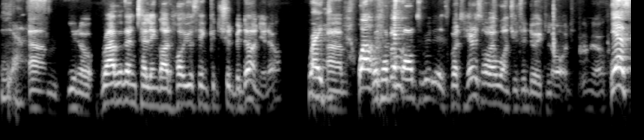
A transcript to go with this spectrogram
yes, Um, you know, rather than telling God how you think it should be done, you know. right. Um, well, whatever and- God's will is, but here's how I want you to do it, Lord. You know. yes,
